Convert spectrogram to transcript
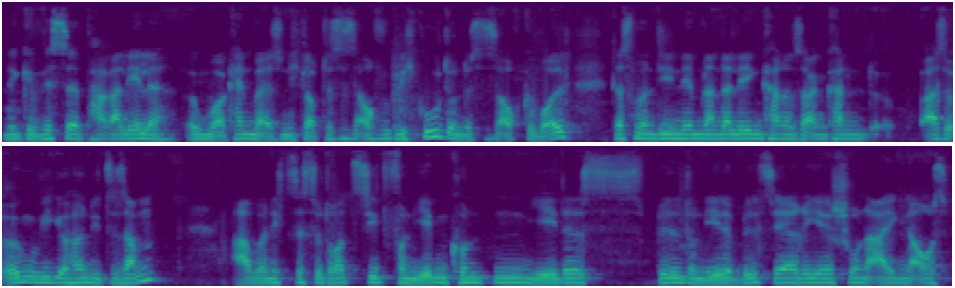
eine gewisse Parallele irgendwo erkennbar ist. Und ich glaube, das ist auch wirklich gut und das ist auch gewollt, dass man die nebeneinander legen kann und sagen kann, also irgendwie gehören die zusammen. Aber nichtsdestotrotz sieht von jedem Kunden jedes Bild und jede Bildserie schon eigen aus.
